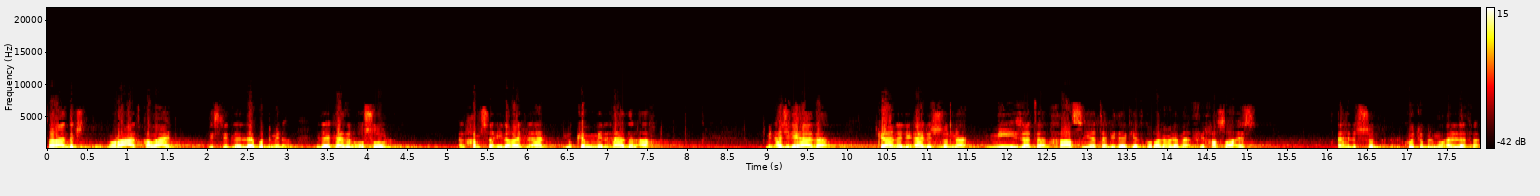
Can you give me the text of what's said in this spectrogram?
صار عندك مراعاة قواعد الاستدلال لابد منها. لذلك هذه الأصول الخمسة إلى غاية الآن يكمل هذا الآخر. من أجل هذا كان لأهل السنة ميزة خاصية لذلك يذكرها العلماء في خصائص أهل السنة. الكتب المؤلفة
